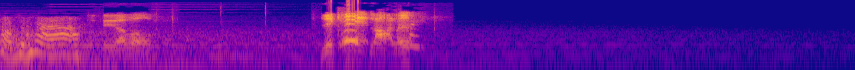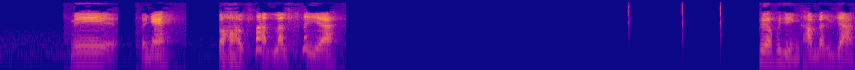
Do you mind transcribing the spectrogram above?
ขอบคุณค่ะโอเคครับผมเย้แค่หล่อเลย ต่อสัตว์รัสเซีย เพื่อผู้หญิงทำได้ทุกอย่าง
